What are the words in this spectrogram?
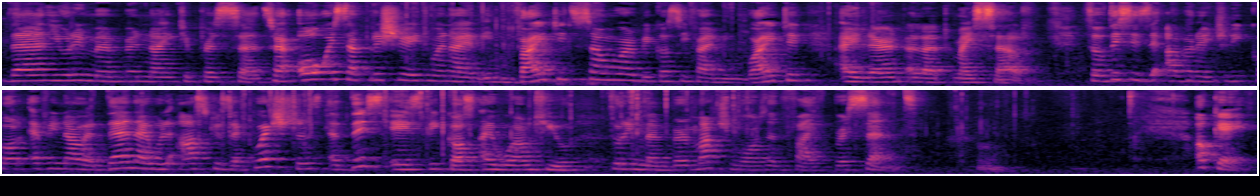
then you remember 90%. So I always appreciate when I'm invited somewhere because if I'm invited, I learn a lot myself. So this is the average recall. Every now and then I will ask you the questions, and this is because I want you to remember much more than 5%. Okay,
